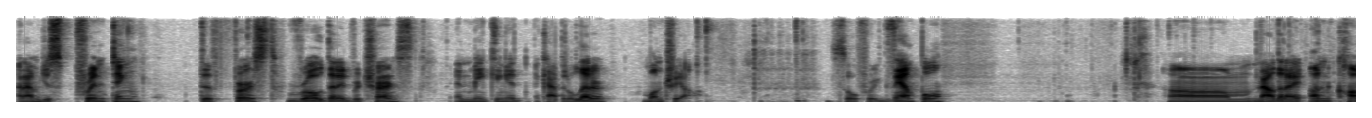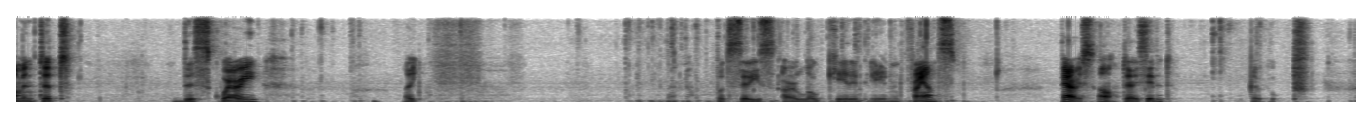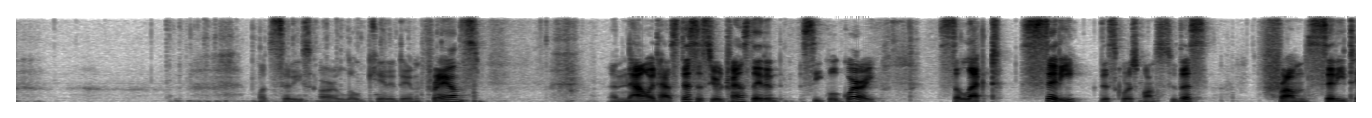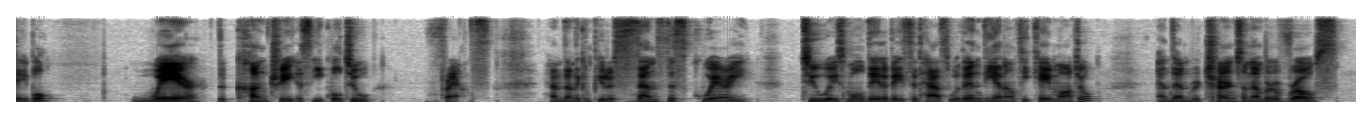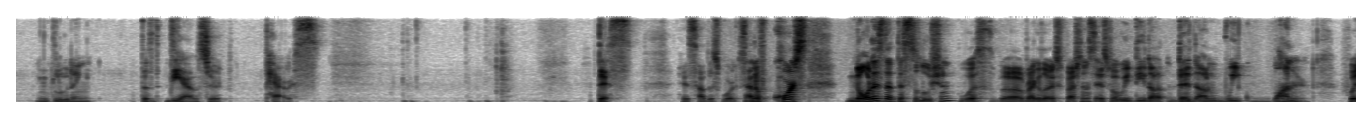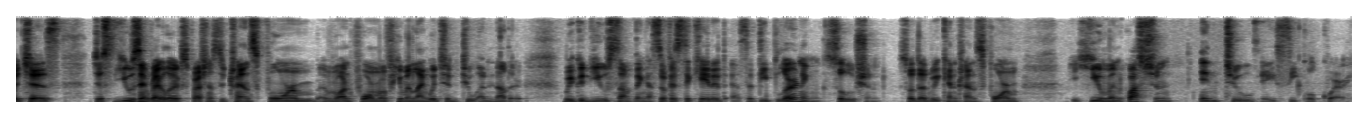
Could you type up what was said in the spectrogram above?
and I'm just printing the first row that it returns and making it a capital letter, Montreal. So for example, Um, now that I uncommented this query, like what cities are located in France? Paris. Oh, did I say it? There we go. What cities are located in France? And now it has this is your translated SQL query. Select city, this corresponds to this, from city table, where the country is equal to France. And then the computer sends this query to a small database it has within the NLTK module, and then returns a number of rows, including the, the answer Paris. This is how this works. And of course, notice that the solution with uh, regular expressions is what we did on, did on week one, which is just using regular expressions to transform one form of human language into another. We could use something as sophisticated as a deep learning solution so that we can transform a human question into a SQL query.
